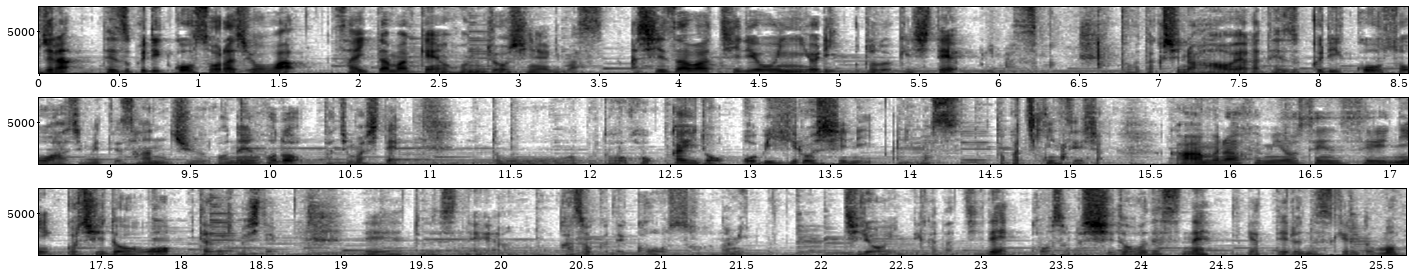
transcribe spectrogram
ちら、手作り構想ラジオは埼玉県本庄市にあります芦沢治療院よりお届けしております。私の母親が手作り構想を始めて35年ほど経ちまして、えっと、北海道帯広市にあります。十勝金星社。川村文夫先生にご指導をいただきまして、えっとですね、あの家族で構想のみ治療院って形で酵素の指導ですねやっているんですけれども、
